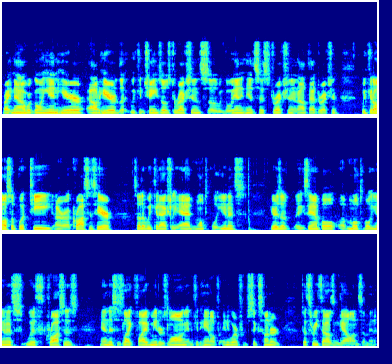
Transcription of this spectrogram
Right now we're going in here, out here, that we can change those directions. So we go in and hit this direction and out that direction. We could also put T or uh, crosses here so that we could actually add multiple units. Here's an example of multiple units with crosses and this is like five meters long and can handle anywhere from 600 to 3,000 gallons a minute.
